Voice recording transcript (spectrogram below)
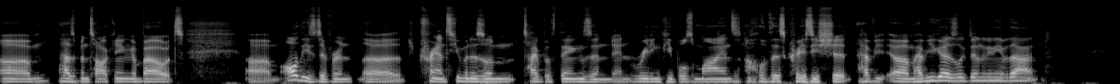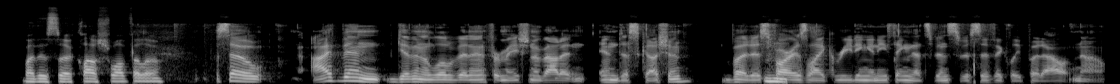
um, has been talking about um, all these different uh, transhumanism type of things and, and reading people's minds and all of this crazy shit. Have you um, have you guys looked into any of that by this uh, Klaus Schwab fellow? So I've been given a little bit of information about it in, in discussion, but as Mhm. far as like reading anything that's been specifically put out, no.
